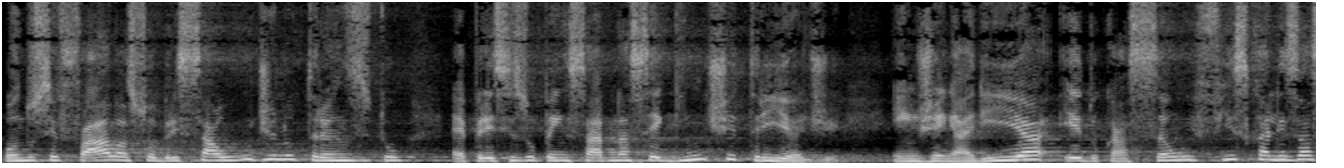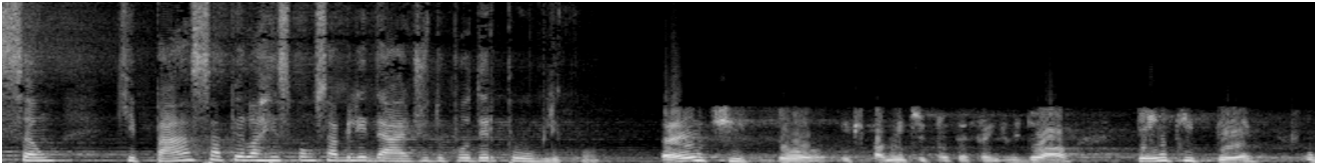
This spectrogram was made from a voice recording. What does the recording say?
quando se fala sobre saúde no trânsito, é preciso pensar na seguinte tríade: engenharia, educação e fiscalização, que passa pela responsabilidade do poder público. Antes do equipamento de proteção individual, tem que ter o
